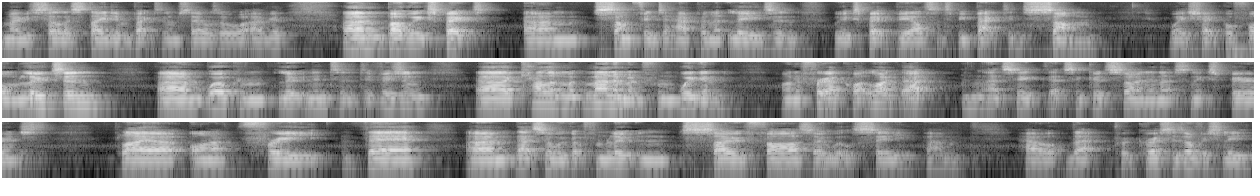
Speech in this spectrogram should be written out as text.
maybe sell a stadium back to themselves or what have you. Um, but we expect um, something to happen at Leeds and we expect Bielsa to be backed in some way, shape or form. Luton, um, welcome Luton into the division. Uh, Callum McManaman from Wigan on a free. I quite like that. That's a that's a good sign, and that's an experienced player on a free there. Um, that's all we've got from Luton so far, so we'll see um, how that progresses. Obviously,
